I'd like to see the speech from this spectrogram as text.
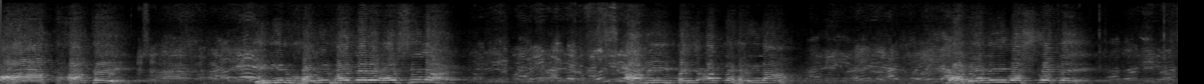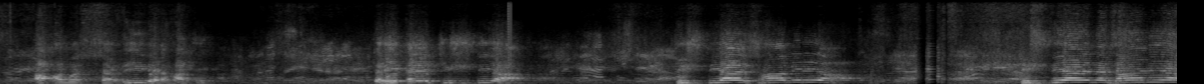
পাক হাতে তিনির খলিফাদের ওসিলায় আমি বেজাত হইলাম মদনী বস্ত্রকে আহমদ শহীদের হাতে তরিকে চিস্তিয়া চিস্তিয়ায় সামিরিয়া চিস্তিয়ায় নিজামিয়া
